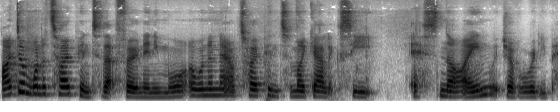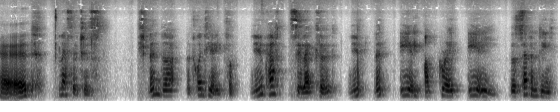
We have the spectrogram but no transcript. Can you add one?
I don't want to type into that phone anymore. I want to now type into my Galaxy S9, which I've already paired. Messages. Linda, the 28th of Newcastle, selected, New, EE, upgrade, EE, the 17th,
